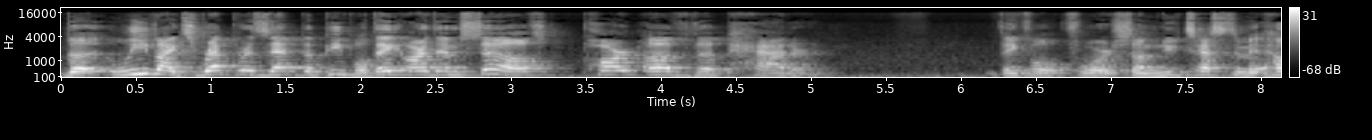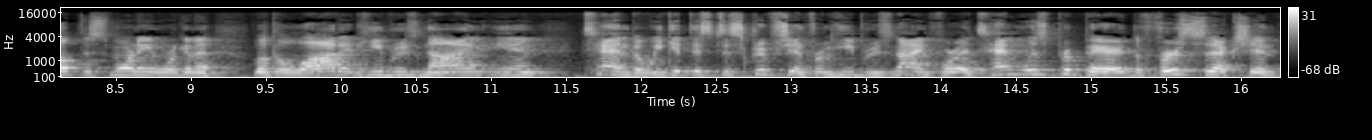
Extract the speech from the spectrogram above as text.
the Levites represent the people, they are themselves part of the pattern thankful for some New Testament help this morning. We're going to look a lot at Hebrews 9 and 10, but we get this description from Hebrews 9. For a tent was prepared, the first section,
